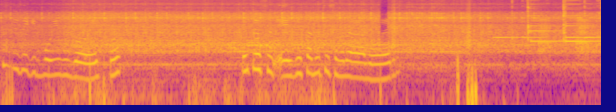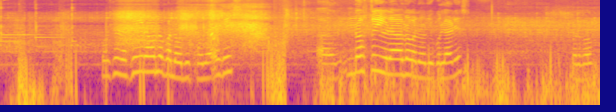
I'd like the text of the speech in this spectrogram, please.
Tengo que ir moviendo uno de estos. Eh, de esta noche se van a mover. Porque lo estoy grabando con auriculares. Uh, no estoy grabando con auriculares. Perdón.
